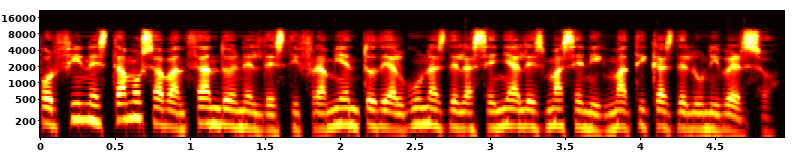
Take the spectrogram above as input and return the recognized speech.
Por fin estamos avanzando en el desciframiento de algunas de las señales más enigmáticas del universo.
